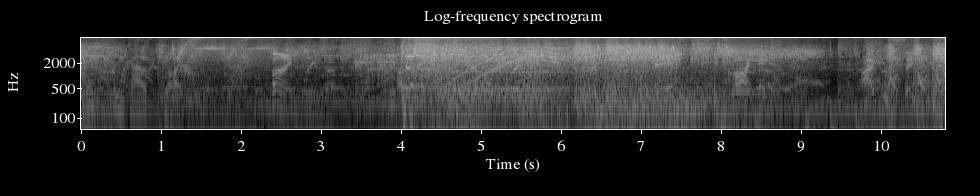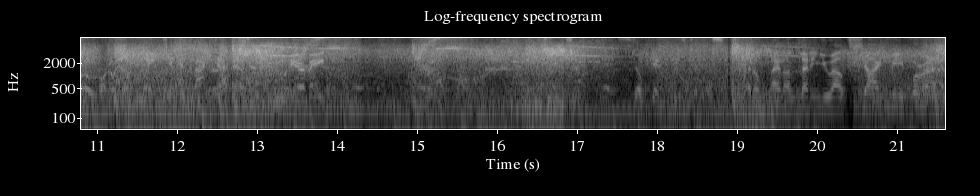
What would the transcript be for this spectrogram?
I think I'll join. Fine, Frieza. You better Try again. I will send you on a one-way ticket back to hell. You hear me? Don't get used to this. I don't plan on letting you outshine me forever.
